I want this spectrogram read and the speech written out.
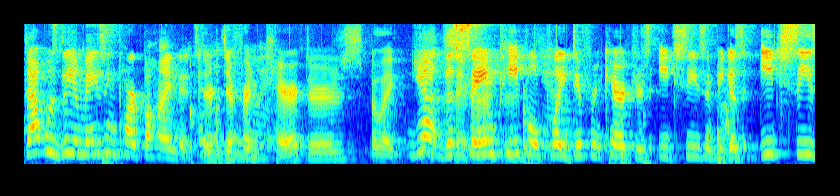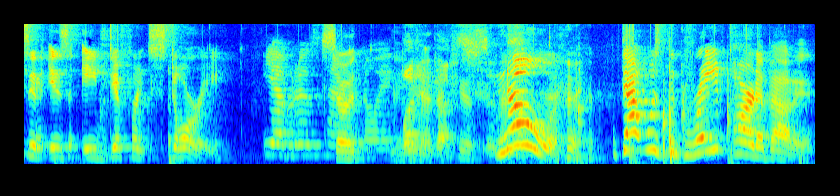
That was the amazing part behind it. They're different annoying. characters, but like Yeah, the same actor? people Yeah. play different characters each season because each season is a different story. Yeah, but it was kind So- of annoying. Budget Yeah, that feels- Is No, that was the great part about it.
